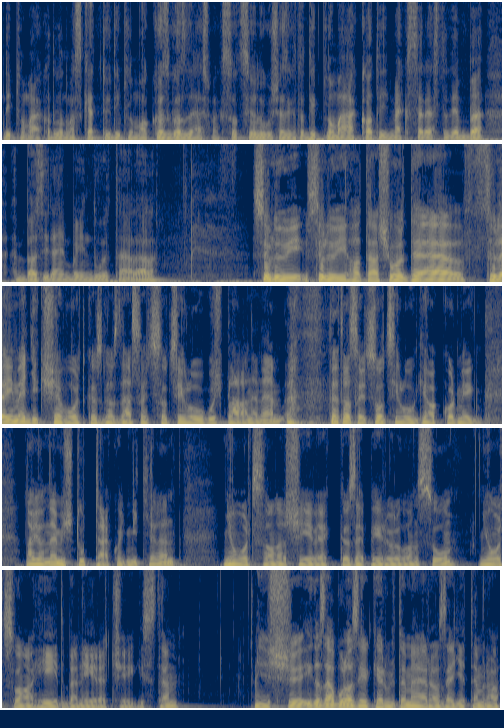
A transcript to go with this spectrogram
diplomákat, gondolom, az kettő diploma, közgazdász, meg szociológus, ezeket a diplomákat így megszerezted, ebbe, ebbe az irányba indultál el? Szülői, szülői hatás volt, de szüleim egyik se volt közgazdász vagy szociológus, pláne nem. Tehát az, hogy szociológia, akkor még nagyon nem is tudták, hogy mit jelent. 80-as évek közepéről van szó. 87-ben érettségiztem. És igazából azért kerültem erre az egyetemre, a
